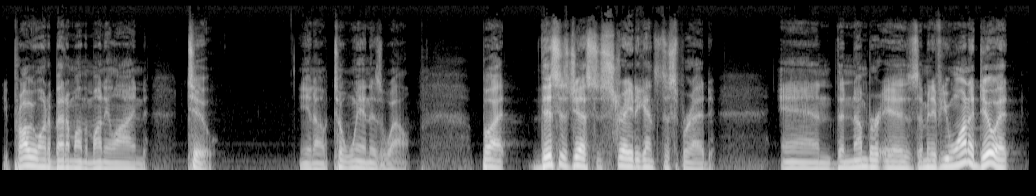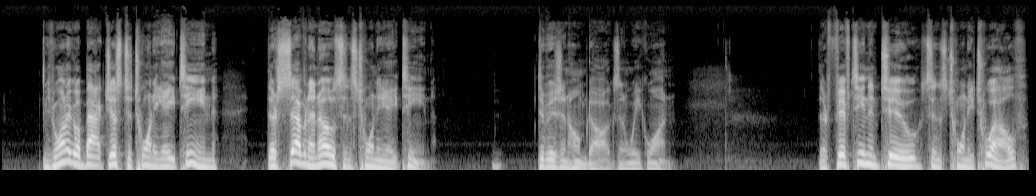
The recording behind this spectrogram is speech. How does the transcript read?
you probably want to bet them on the money line too. You know, to win as well. But this is just straight against the spread, and the number is. I mean, if you want to do it, if you want to go back just to 2018, they're seven and zero oh since 2018. Division home dogs in Week One. They're 15 and 2 since 2012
